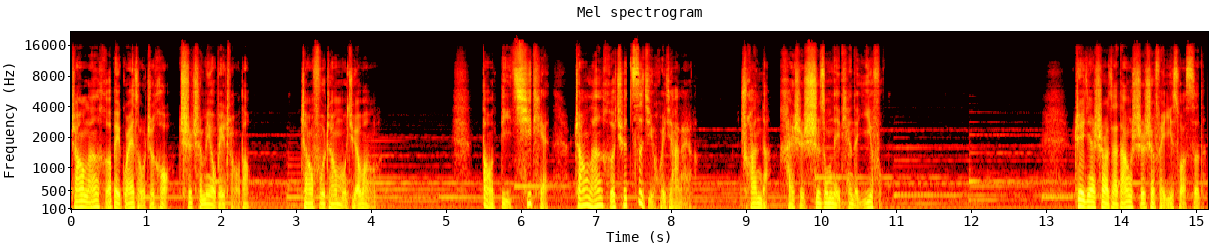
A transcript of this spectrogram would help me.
张兰和被拐走之后，迟迟没有被找到，张父张母绝望了。到第七天，张兰和却自己回家来了，穿的还是失踪那天的衣服。这件事在当时是匪夷所思的，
